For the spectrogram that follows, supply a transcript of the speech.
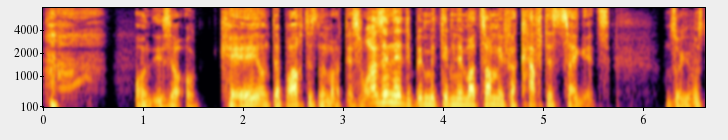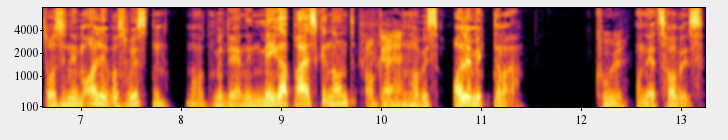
und ich so, okay, und der braucht das nicht mehr. Das weiß ich nicht, ich bin mit dem nicht mehr zusammen, ich verkaufe das Zeug jetzt. Und sage ich, was da sind eben alle, was willst du denn? Dann hat mir die einen Megapreis genannt Okay. und habe es alle mitgenommen. Cool. Und jetzt habe ich es.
